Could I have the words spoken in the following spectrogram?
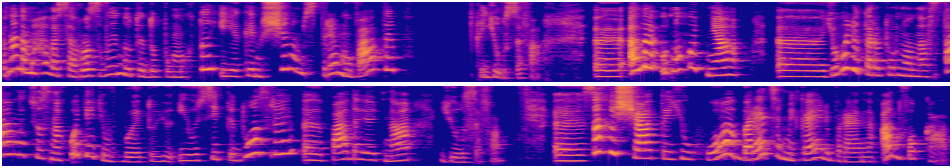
Вона намагалася розвинути, допомогти і якимсь чином спрямувати Юсифа. Е, Але одного дня його літературну наставницю знаходять вбитою, і усі підозри е, падають на Юсифа. Е, Захищати його береться Мікаель Брене, адвокат.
